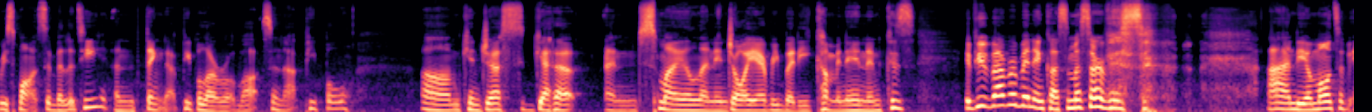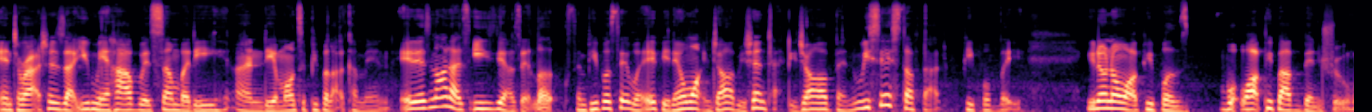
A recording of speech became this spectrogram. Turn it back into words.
responsibility and think that people are robots and that people um, can just get up and smile and enjoy everybody coming in. And because if you've ever been in customer service and the amount of interactions that you may have with somebody and the amount of people that come in, it is not as easy as it looks. And people say, well, if you don't want a job, you shouldn't take the job. And we say stuff that people, but you don't know what people's what, people have been through.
